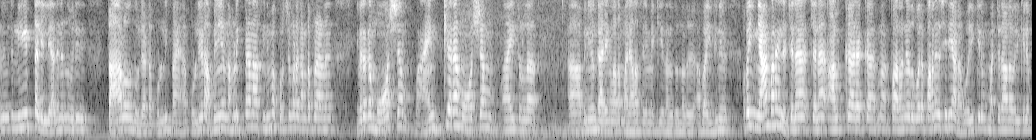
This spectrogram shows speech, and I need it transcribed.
ഒരു ഒരു നീട്ടലില്ല? അതിനൊന്നും ഒരു താളമൊന്നുമില്ല കേട്ടോ. പുള്ളി പുള്ളിയുടെ അഭിനയം നമ്മൾ ഇപ്പോഴാണ് ആ സിനിമ കുറച്ചും കൂടെ കണ്ടപ്പോഴാണ് ഇവരൊക്കെ മോശം ഭയങ്കര മോശം ആയിട്ടുള്ള അഭിനയവും കാര്യങ്ങളാണ് മലയാള സിനിമയ്ക്ക് നൽകുന്നത്. അപ്പൊ ഇതിന് അപ്പൊ ഞാൻ പറയുന്നില്ല ചില ചില ആൾക്കാരൊക്കെ പറഞ്ഞതുപോലെ പറഞ്ഞത് ശരിയാണ്. ഒരിക്കലും മറ്റൊരാളെ ഒരിക്കലും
